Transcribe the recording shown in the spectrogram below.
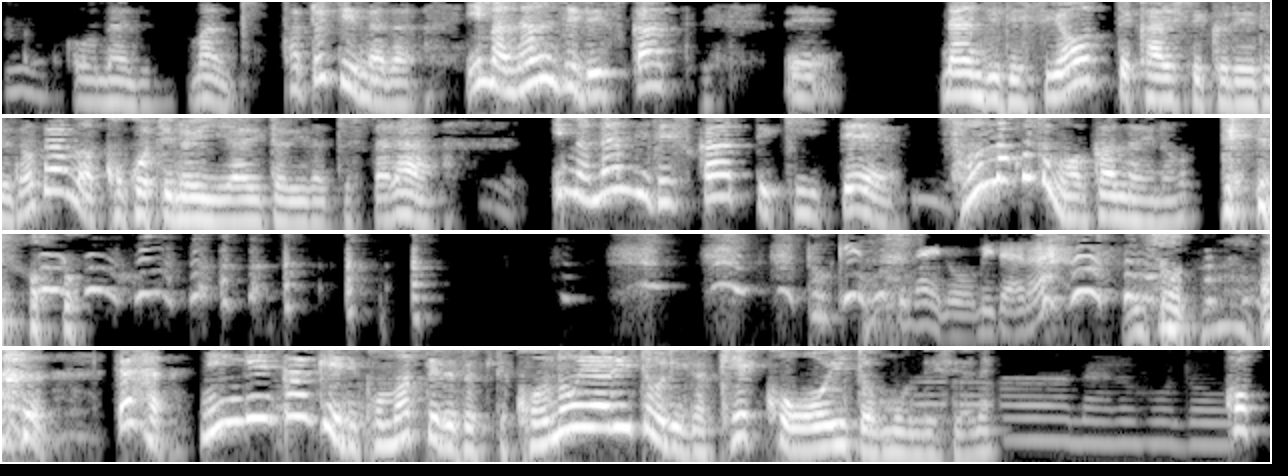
うんこうなんでまあ、例えて言うなら、今何時ですかって、で何時ですよって返してくれるのが、まあ、心地のいいやりとりだとしたら、今何時ですかって聞いて、そんなこともわかんないの？って。時計持ってないの？みたいな。そう。だから、人間関係に困ってる時って、このやりとりが結構多いと思うんですよね。ああ、なるほど。こ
